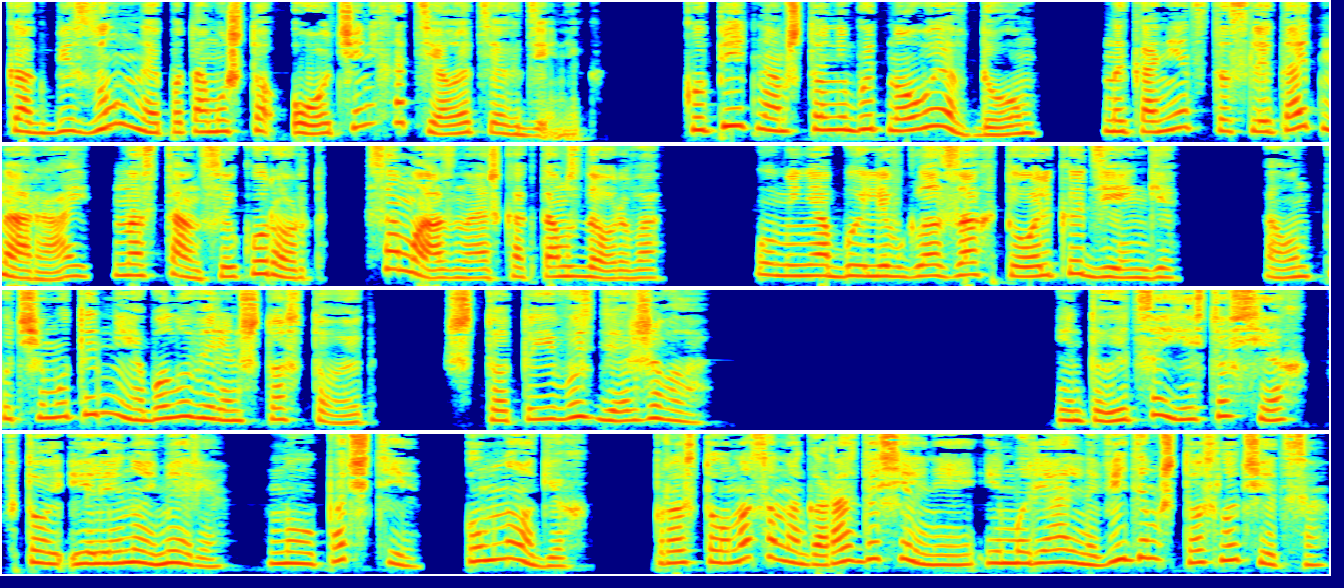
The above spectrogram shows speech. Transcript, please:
как безумная, потому что очень хотела тех денег. Купить нам что-нибудь новое в дом, наконец-то слетать на рай, на станцию-курорт. Сама знаешь, как там здорово. У меня были в глазах только деньги, а он почему-то не был уверен, что стоит. Что-то его сдерживало. Интуиция есть у всех, в той или иной мере. Ну, почти, у многих. Просто у нас она гораздо сильнее, и мы реально видим, что случится.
